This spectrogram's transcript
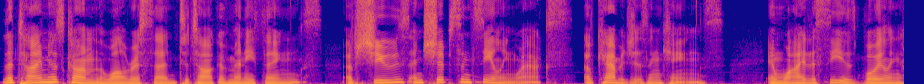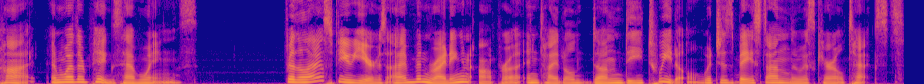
The time has come, the walrus said, to talk of many things of shoes and ships and sealing wax, of cabbages and kings, and why the sea is boiling hot, and whether pigs have wings. For the last few years, I've been writing an opera entitled Dum Dee Tweedle, which is based on Lewis Carroll texts.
